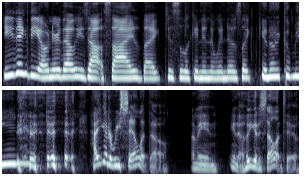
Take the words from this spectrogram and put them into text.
Do you think the owner, though, he's outside, like just looking in the windows, like, can I come in? How you gonna resell it though? I mean, you know, who you gonna sell it to?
